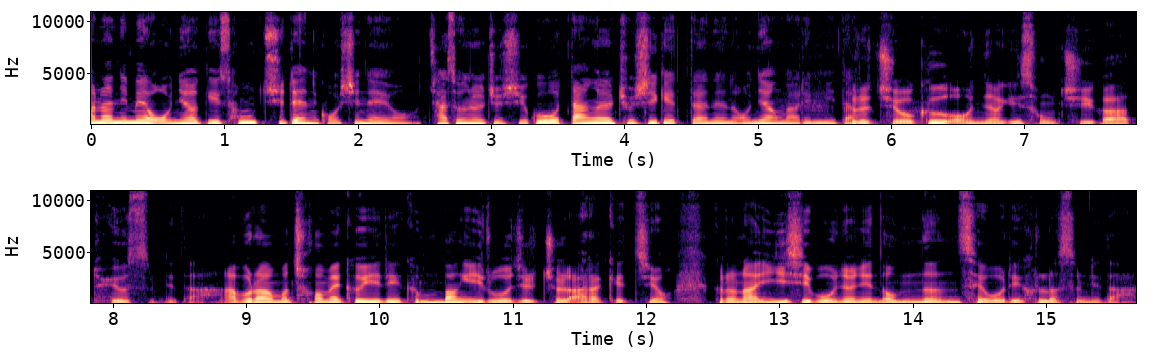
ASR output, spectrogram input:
하나님의 언약이 성취된 것이네요. 자손을 주시고 땅을 주시겠다는 언약 말입니다. 그렇죠. 그 언약이 성취가 되었습니다. 아브라함은 처음에 그 일이 금방 이루어질 줄 알았겠지요. 그러나 25년이 넘는 세월이 흘렀습니다.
